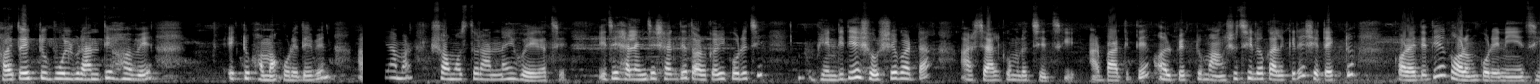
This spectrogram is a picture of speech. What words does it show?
হয়তো একটু ভুল ভ্রান্তি হবে, একটু ক্ষমা করে দেবেন। আমার সমস্ত রান্নাই হয়ে গেছে। এই যে হেলেঞ্চে শাক দিয়ে তরকারি করেছি, ভেন্ডি দিয়ে সর্ষে বাটা আর চাল কুমড়ো ছেচকি। আর বাটিতে অল্প একটু মাংস ছিল কালকেরে, সেটা একটু কড়াইতে দিয়ে গরম করে নিয়েছি।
